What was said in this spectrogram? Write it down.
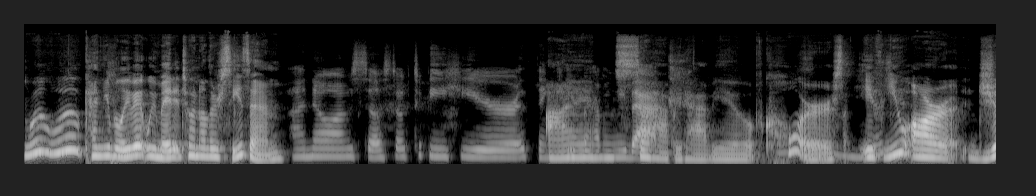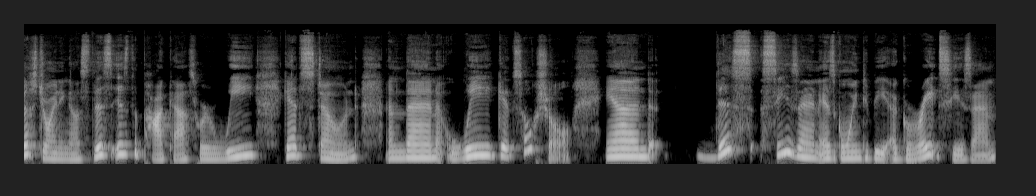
Woo woo. Can you believe it? We made it to another season. I know I'm so stoked to be here. Thank you for having me back. I'm so happy to have you. Of course. Yes, If you are just joining us, this is the podcast where we get stoned and then we get social. And this season is going to be a great season.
